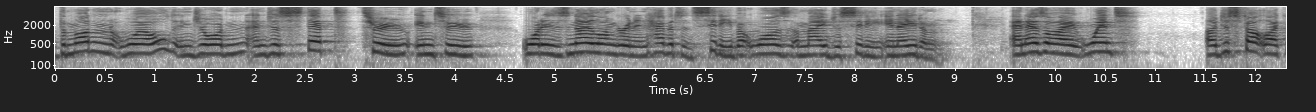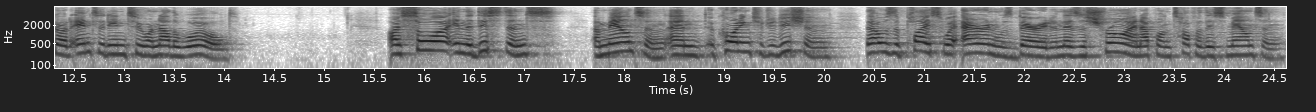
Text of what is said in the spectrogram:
the modern world in Jordan and just stepped through into what is no longer an inhabited city but was a major city in Edom. And as I went, I just felt like I'd entered into another world. I saw in the distance a mountain, and according to tradition, that was the place where Aaron was buried, and there's a shrine up on top of this mountain,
